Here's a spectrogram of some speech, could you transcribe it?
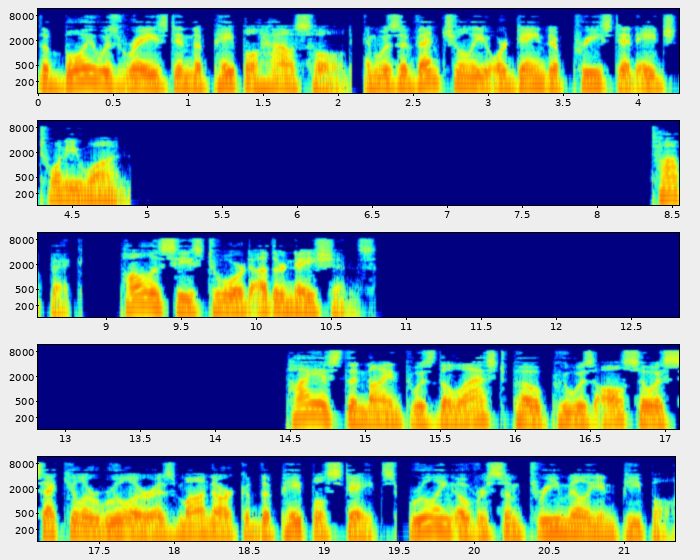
The boy was raised in the papal household, and was eventually ordained a priest at age 21. Policies toward other nations Pius IX was the last pope who was also a secular ruler as monarch of the Papal States, ruling over some 3 million people.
